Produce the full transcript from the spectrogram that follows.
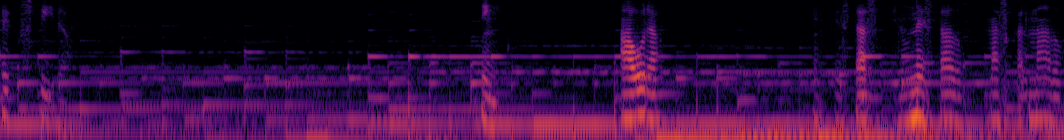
Expira. 5. Ahora en que estás en un estado más calmado,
